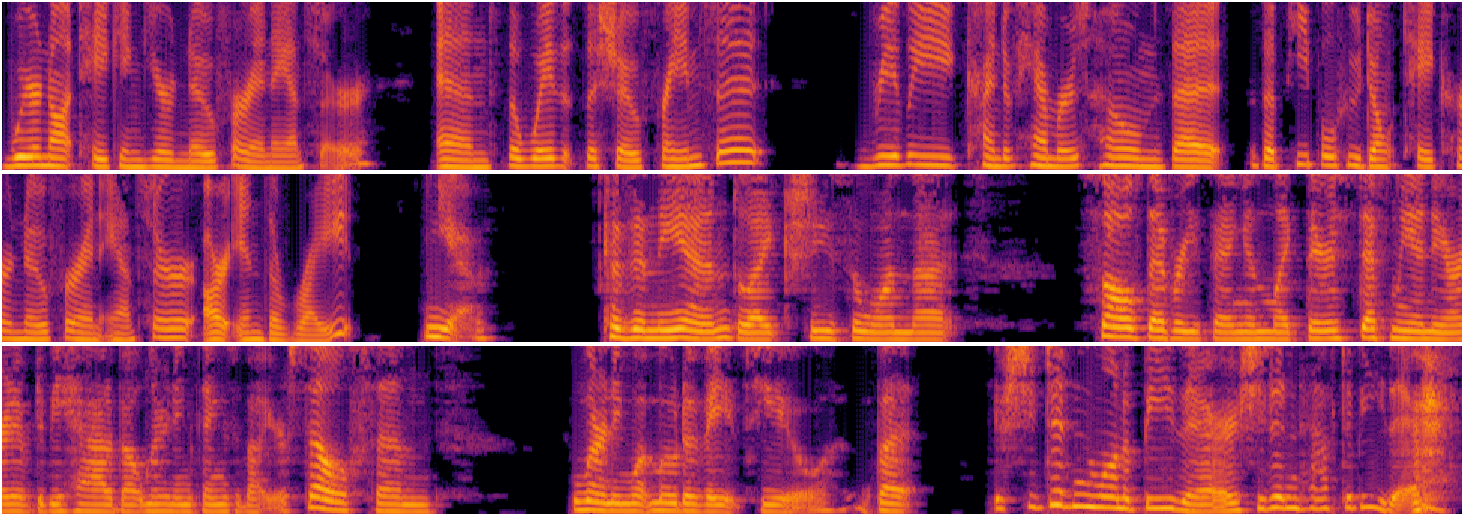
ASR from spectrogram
we're not taking your no for an answer. And the way that the show frames it really kind of hammers home that the people who don't take her no for an answer are in the right. Yeah. Because in the end, like, she's the one that solved everything and like there's definitely a narrative to be had about learning things about yourself and learning what motivates you. But if she didn't want to be there she didn't have to be there.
